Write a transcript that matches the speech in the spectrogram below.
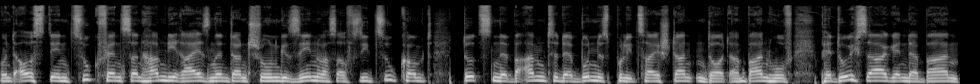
und aus den Zugfenstern haben die Reisenden dann schon gesehen, was auf sie zukommt. Dutzende Beamte der Bundespolizei standen dort am Bahnhof. Per Durchsage in der Bahn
